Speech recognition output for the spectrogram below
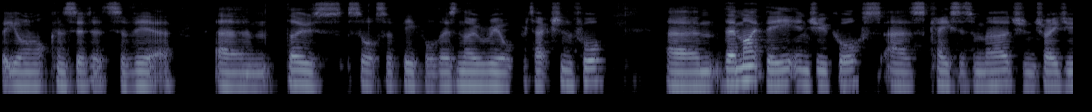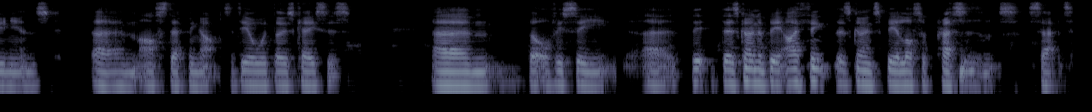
but you're not considered severe. Um, those sorts of people, there's no real protection for. Um, there might be in due course as cases emerge and trade unions um, are stepping up to deal with those cases. Um, but obviously, uh, th- there's going to be, I think, there's going to be a lot of precedents set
